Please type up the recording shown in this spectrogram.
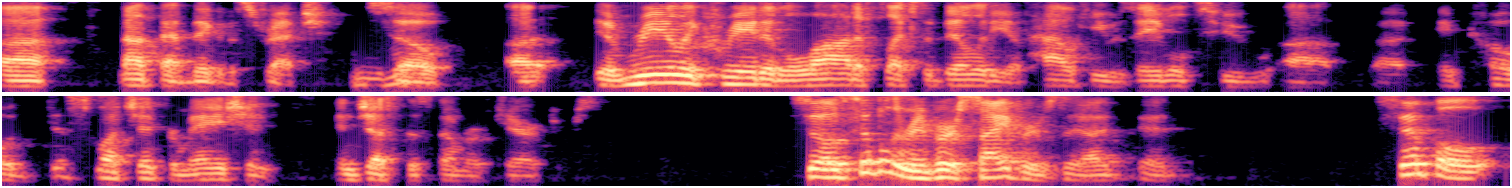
uh, not that big of a stretch. Mm-hmm. So uh, it really created a lot of flexibility of how he was able to uh, uh, encode this much information in just this number of characters. So simple and reverse ciphers. Uh, simple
